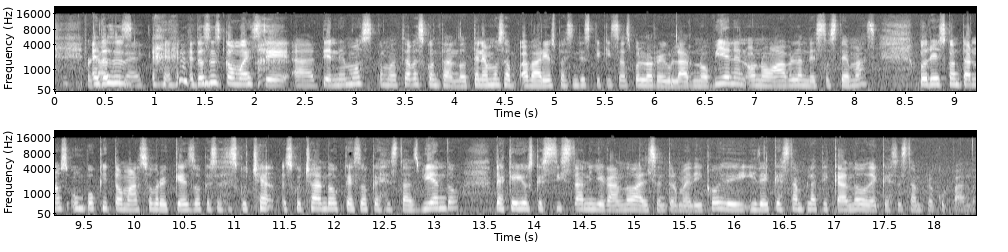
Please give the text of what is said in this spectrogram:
Entonces, entonces como este uh, tenemos, como estabas contando, tenemos a, a, varios pacientes que quizás por lo regular no vienen o no hablan de estos temas. ¿Podrías contarnos un poquito más sobre qué es lo que estás escucha, escuchando, qué es lo que estás viendo de aquellos que sí están llegando al centro médico y de, y de qué están platicando o de qué se están preocupando?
